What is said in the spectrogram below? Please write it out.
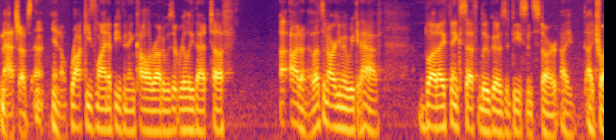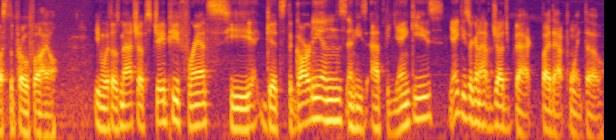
matchups. Uh, you know, Rockies lineup, even in Colorado, is it really that tough? I, I don't know. That's an argument we could have. But I think Seth Lugo is a decent start. I, I trust the profile. Even with those matchups, JP France, he gets the Guardians and he's at the Yankees. Yankees are going to have Judge back by that point, though.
